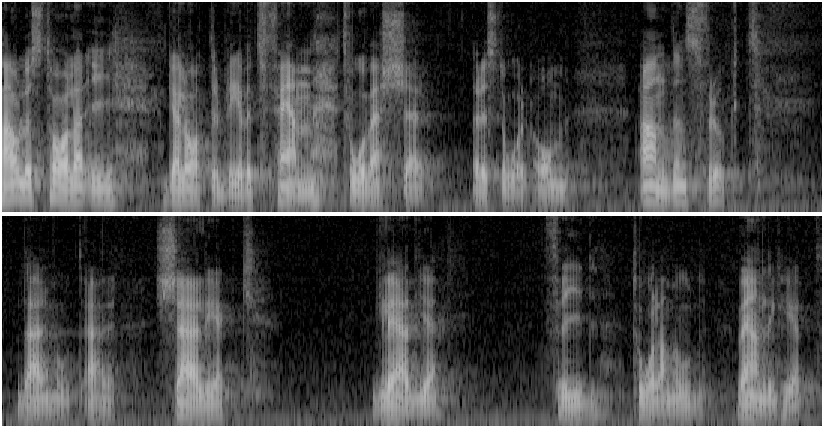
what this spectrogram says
Paulus talar i Galaterbrevet 5, två verser, där det står om Andens frukt däremot är kärlek, glädje, frid, tålamod, vänlighet,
